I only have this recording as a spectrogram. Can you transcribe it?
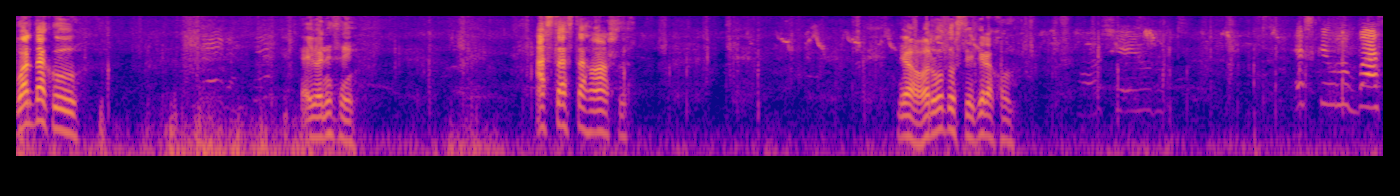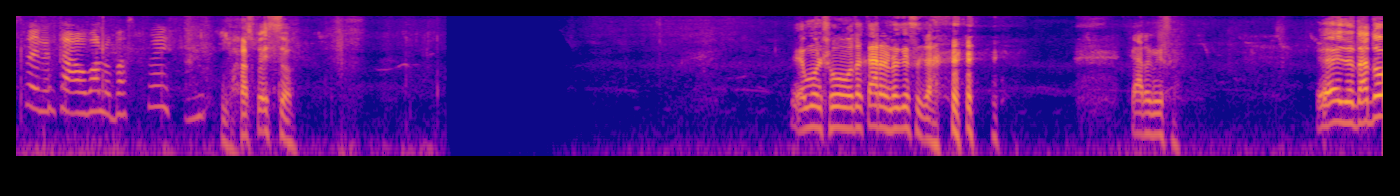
বর্দাকু এই বানিয়েছে। আস্তে আস্তে হ্যাঁ আসতে কীরকম বাস বাস পেয়েছি। মাছ পাইছ এমন সময় মতো কারণও গেছে গা কারণ গেছে এই যে দাদু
